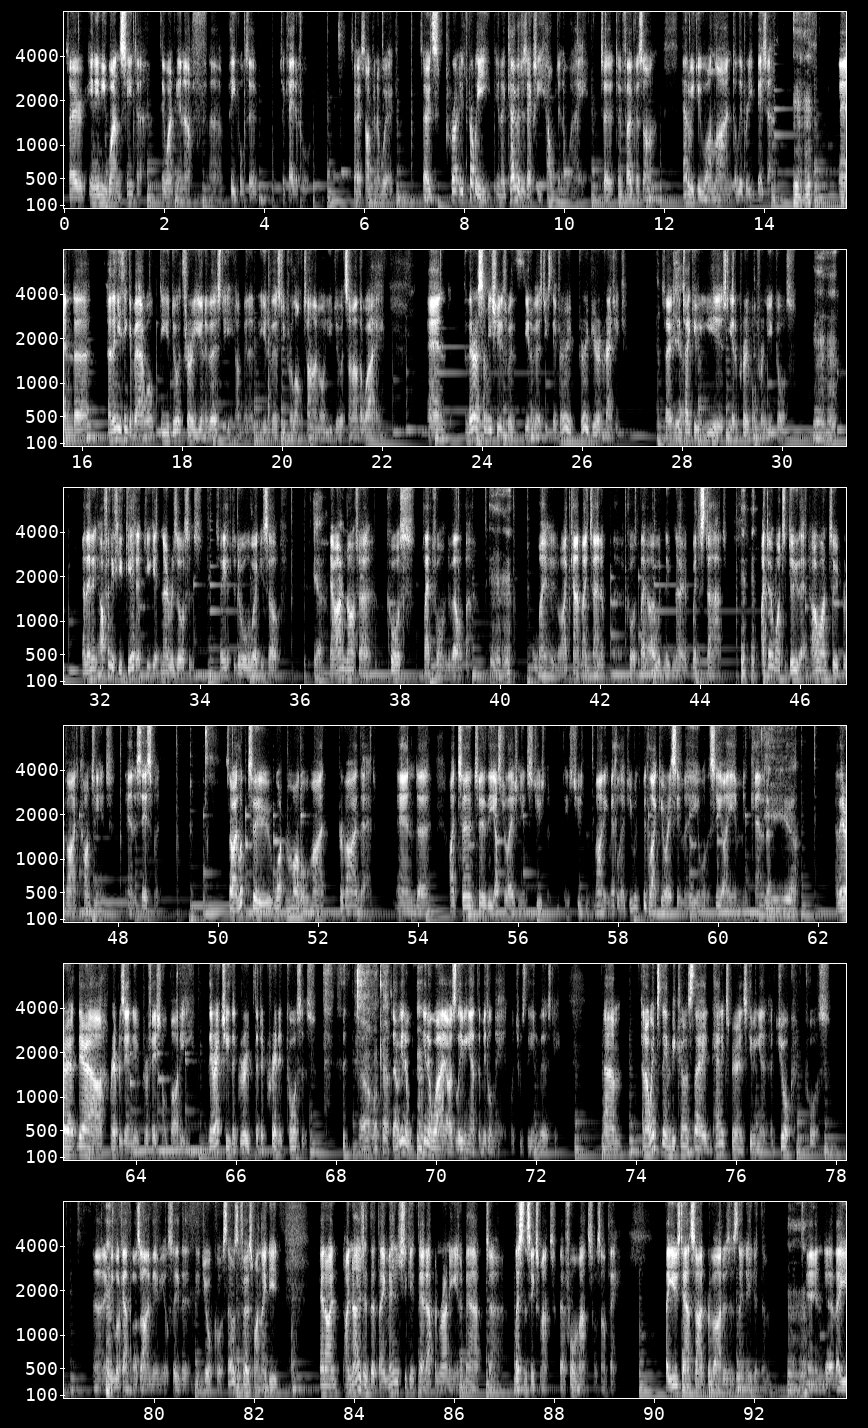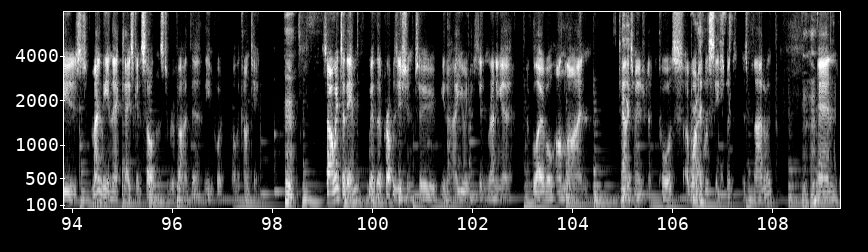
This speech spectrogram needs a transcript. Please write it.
So in any one centre, there won't be enough uh, people to to cater for. So it's not going to work. So it's pro- it's probably you know COVID has actually helped in a way to to focus on how do we do online delivery better hmm and uh, and then you think about well do you do it through a university i've been at a university for a long time or do you do it some other way and there are some issues with universities they're very very bureaucratic so it Yeah. can take you years to get approval for a new course hmm and then often if you get it you get no resources so you have to do all the work yourself yeah, now i'm not a course platform developer hmm I can't maintain a, course. I wouldn't even know where to start. I don't want to do that. I want to provide content and assessment. So I look to what model might provide that. And uh, I turned to the Australasian Institute, Institute of Mining and Metallurgy, which is a bit like your SME or the CIM in Canada. yeah, They're, they're our representative professional body. They're actually the group that accredit courses. oh, okay, So in a Hmm. in a way, I was leaving out the middleman, which was the university. Um, and I went to them because they had experience giving a, a JORC course. Uh, if you look up AusIMM, you'll see the, the JORC course. That was the first one they did. And I, I noted that they managed to get that up and running in about uh, less than six months, about four months or something. They used outside providers as they needed them hmm and uh, they used mainly in that case consultants to provide the, the input or the content. Hmm. So I went to them with a proposition to, you know, are you interested in running a, a global online tailings management course? I wanted Right. assessment as part of it, hmm and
